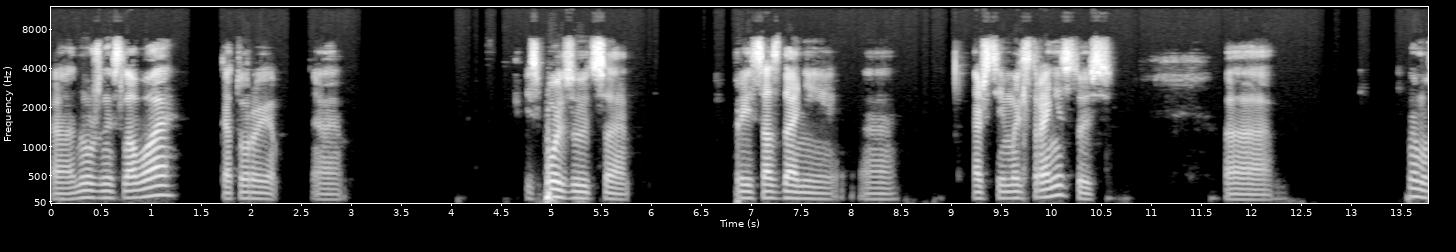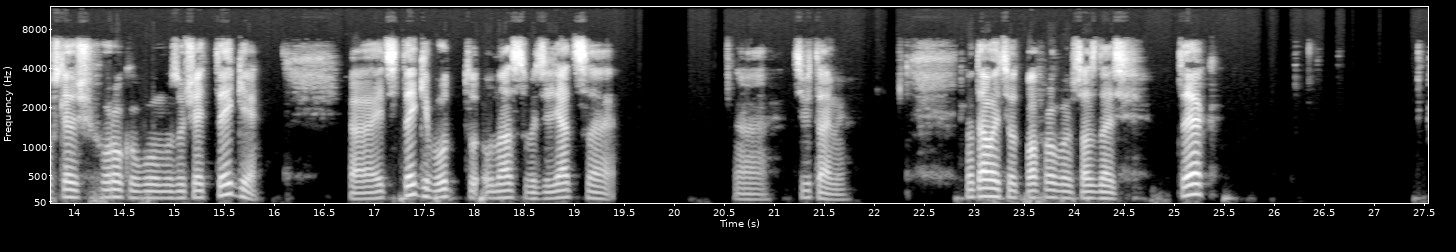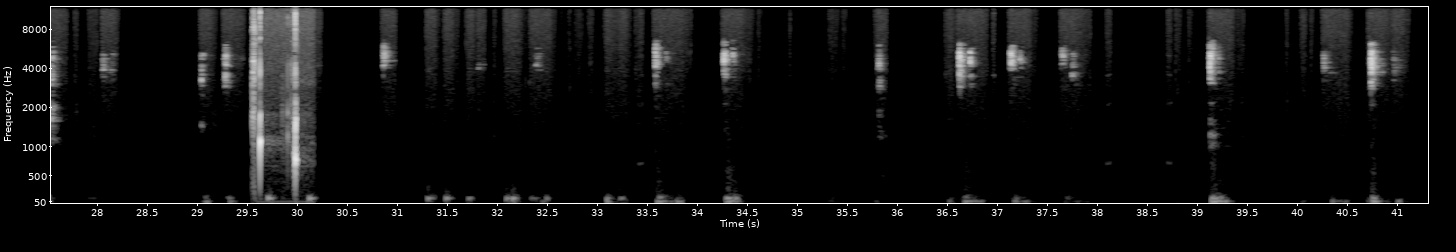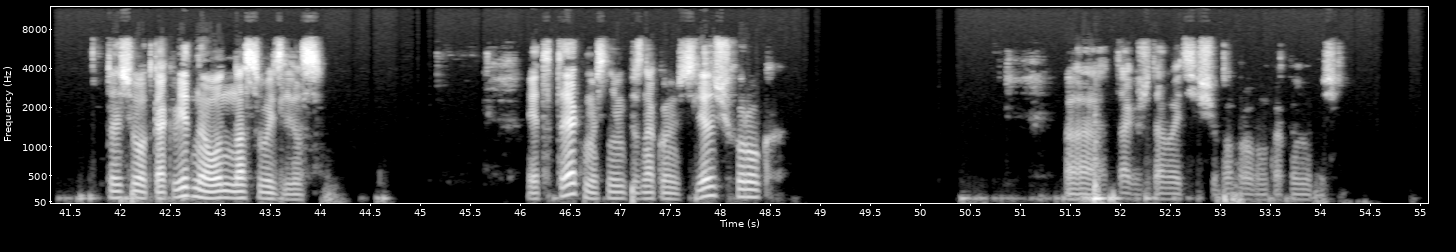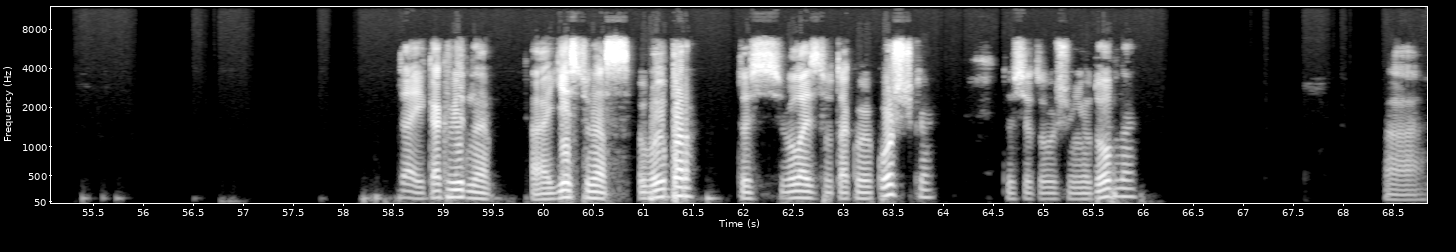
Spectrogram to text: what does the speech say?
А, нужные слова, которые а, используются при создании а, HTML страниц, то есть ну, мы в следующих уроках будем изучать теги. Эти теги будут у нас выделяться цветами. Ну давайте вот попробуем создать тег. То есть вот, как видно, он у нас выделился. Это тег, мы с ними познакомимся в следующих уроках. А, также давайте еще попробуем какой-нибудь. Да, и как видно, а, есть у нас выбор. То есть вылазит вот такое окошечко. То есть это очень неудобно. А,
